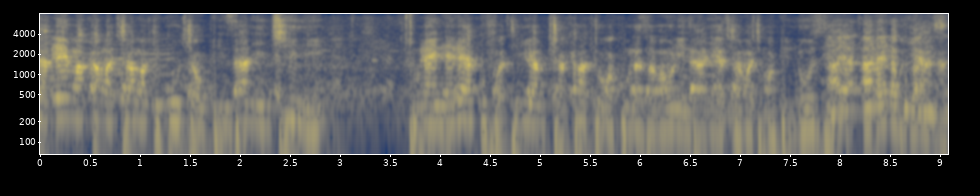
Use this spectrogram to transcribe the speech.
Chadema kama chama kikuu cha upinzani nchini tunaendelea kufuatilia mchakato wa kura za maoni ndani ya Chama cha Mapinduzi. Anaenda kumaliza,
